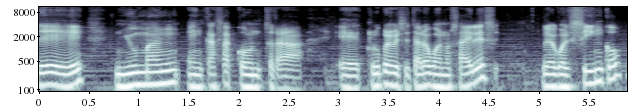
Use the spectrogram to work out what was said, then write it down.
de Newman en casa contra el Club Universitario de Buenos Aires. Luego el 5,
